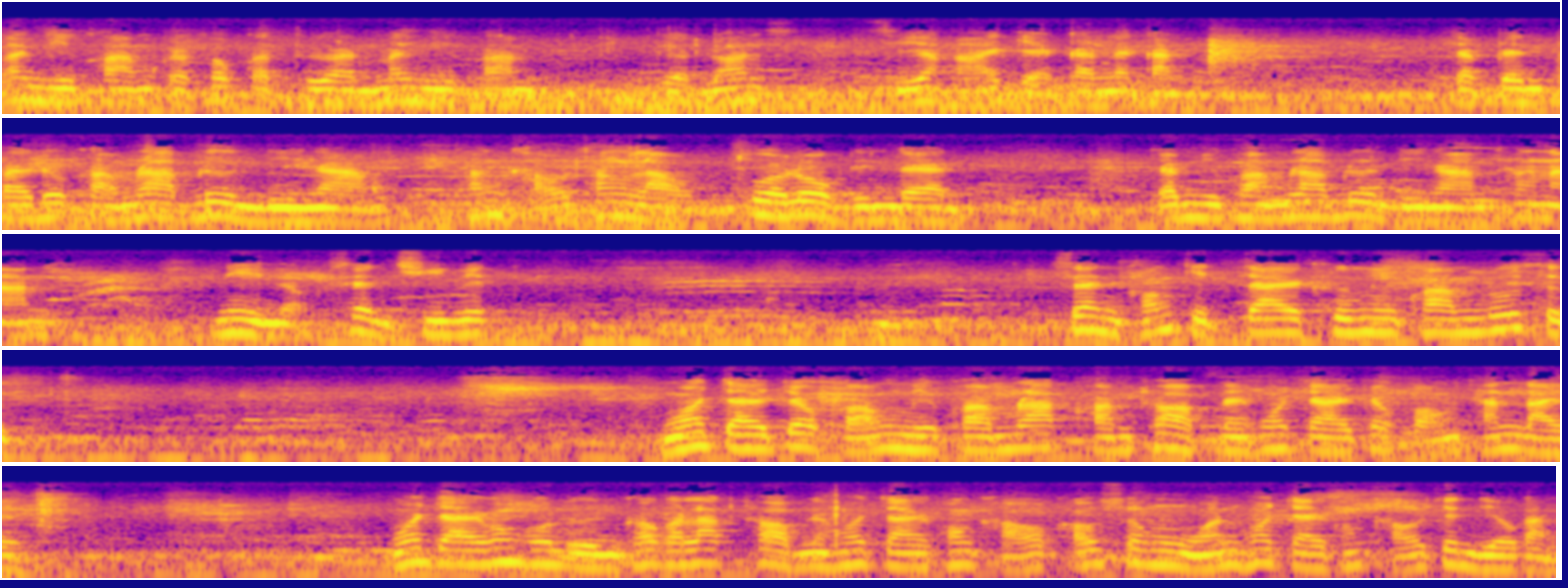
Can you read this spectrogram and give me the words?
ไม่มีความกระทบกระเทือน ไม่มีความเดือดร้อนเสียหายแก่กันและกัน จะเป็นไปด้วยความราบรื่นดีงาม ทั้งเขาทั้งเราทั่วโลกดินแดน จะมีความราบรื่นดีงามทั้งนั้น นี่แหละเส้นชีวิต เส้นของจิตใจคือมีความรู้สึก หัวใจเจ้าของมีความรักความชอบในหัวใจเจ้าของชั้นใด หัวใจของคนอื่นเขาก็รักชอบในหัวใจของเขา เขาสงวนหัวใจของเขาเช่นเดียวกัน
